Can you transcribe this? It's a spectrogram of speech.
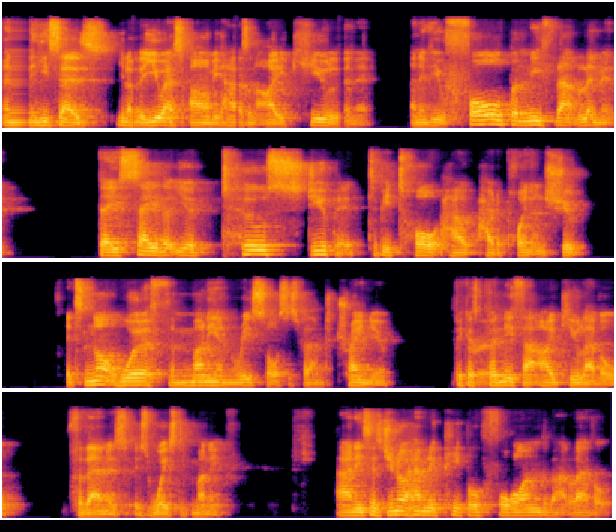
and he says, you know, the U.S. Army has an IQ limit, and if you fall beneath that limit, they say that you're too stupid to be taught how how to point and shoot. It's not worth the money and resources for them to train you, because Right. beneath that IQ level for them is is wasted money. And he says, Do you know how many people fall under that level?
